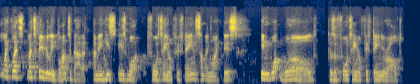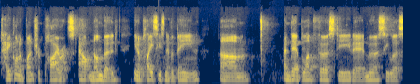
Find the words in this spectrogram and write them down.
Like let's let's be really blunt about it. I mean, he's he's what fourteen or fifteen, something like this. In what world does a fourteen or fifteen year old take on a bunch of pirates outnumbered in a place he's never been? Um, and they're bloodthirsty, they're merciless.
